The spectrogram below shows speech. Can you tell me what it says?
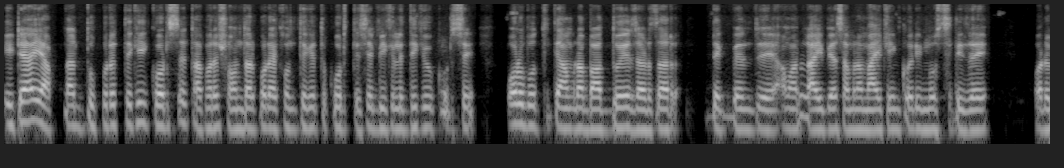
এটাই আপনার দুপুরের থেকেই করছে। তারপরে সন্ধ্যার পর এখন থেকে তো করতেছে। বিকেলের দিকেও করছে। পরবর্তীতে আমরা বাধ্য হয়ে যার, যার দেখবেন যে আমার লাইভে আছে আমরা মাইকিং করি মসজিদে যাই। পরে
